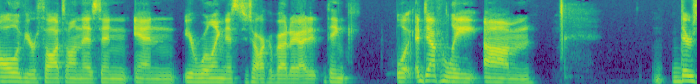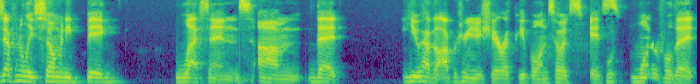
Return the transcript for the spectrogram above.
all of your thoughts on this and, and your willingness to talk about it. I think, well, definitely, um, there's definitely so many big lessons, um, that you have the opportunity to share with people. And so it's it's well, wonderful that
